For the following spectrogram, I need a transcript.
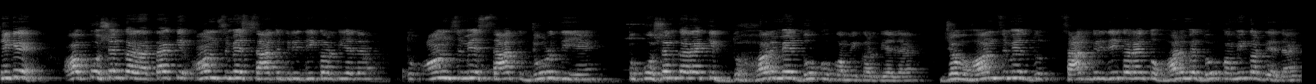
ठीक है? अब क्वेश्चन कर रहा था कि अंश में सात वृद्धि कर दिया जाए। तो अंश में सात जोड़ दिए तो क्वेश्चन कर रहा है कि हर में दो को कमी कर दिया जाए। जब हंस में सात वृद्धि करें तो हर में दो कमी कर दिया जाए।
